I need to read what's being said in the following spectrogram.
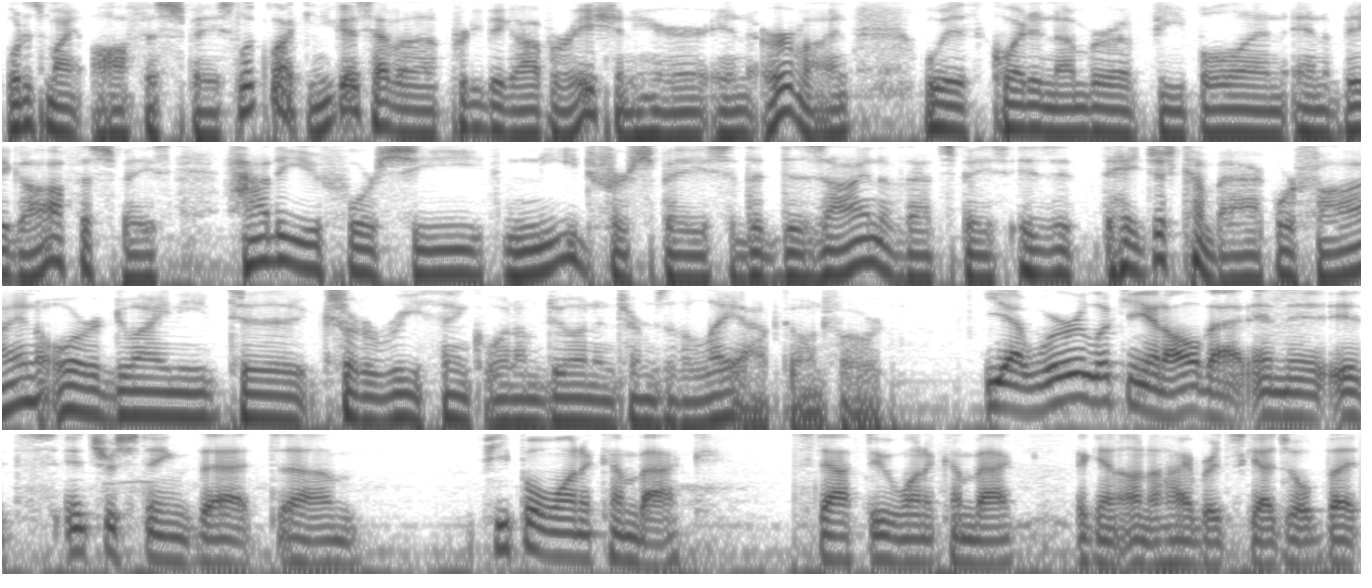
what does my office space look like? And you guys have a pretty big operation here in Irvine with quite a number of people and, and a big office space. How do you foresee need for space, the design of that space? Is it, hey, just come back, we're fine? Or do I need to sort of rethink what I'm doing in terms of the layout going forward? Yeah, we're looking at all that, and it's interesting that um, people want to come back. Staff do want to come back again on a hybrid schedule, but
